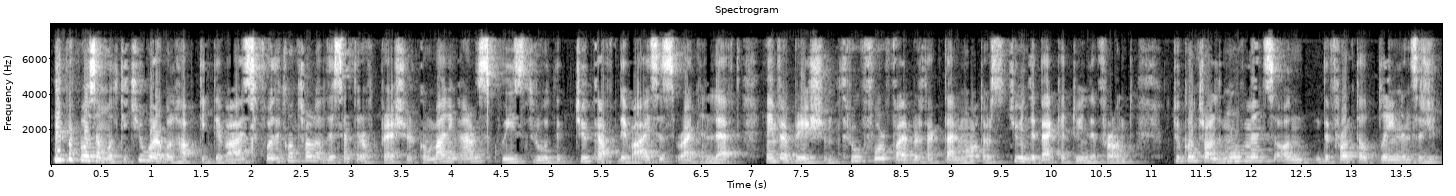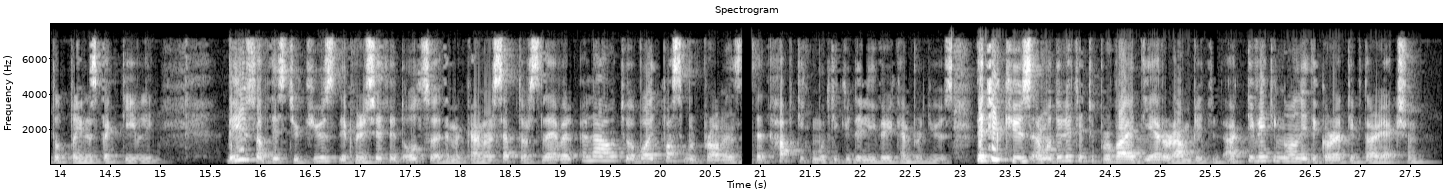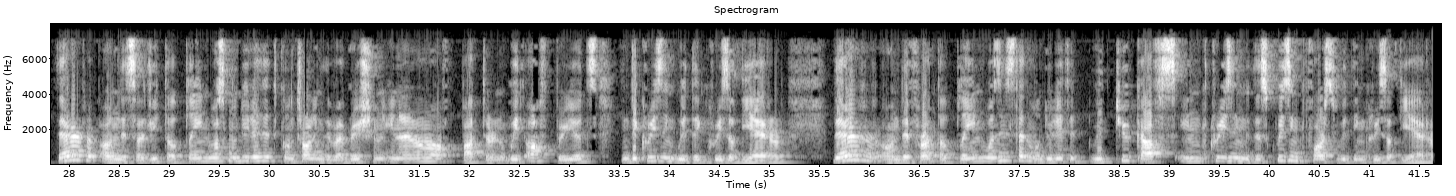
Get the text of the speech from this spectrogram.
We propose a multi-cue wearable haptic device for the control of the center of pressure combining arm squeeze through the two cuff devices right and left and vibration through four vibrotactile motors, two in the back and two in the front, to control the movements on the frontal plane and sagittal plane respectively. The use of these two cues, differentiated also at the mechanoreceptors level, allow to avoid possible problems that haptic multi-cue delivery can produce. The two cues are modulated to provide the error amplitude, activating only the corrective direction. The error on the sagittal plane was modulated controlling the vibration in an on-off pattern with off periods decreasing with the increase of the error. The error on the frontal plane was instead modulated with two cuffs increasing the squeezing force with the increase of the error.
